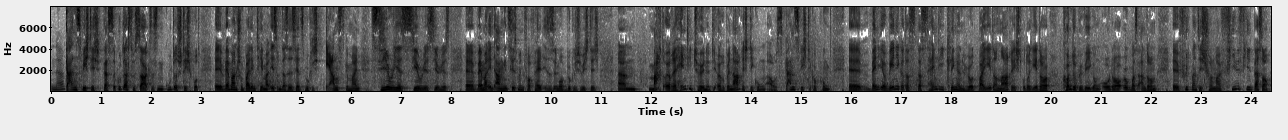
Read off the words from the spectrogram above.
ne? ganz wichtig, das, gut, dass du sagst, ist ein guter Stichwort. Äh, wenn man schon bei dem Thema ist, und das ist jetzt wirklich ernst gemeint, serious, serious, serious, äh, wenn man in Anglizismen verfällt, ist es immer wirklich wichtig. Ähm, macht eure Handytöne, die, eure Benachrichtigungen aus. Ganz wichtiger Punkt. Äh, wenn ihr weniger das, das Handy klingeln hört bei jeder Nachricht oder jeder Kontobewegung oder irgendwas anderem, äh, fühlt man sich schon mal viel, viel besser.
